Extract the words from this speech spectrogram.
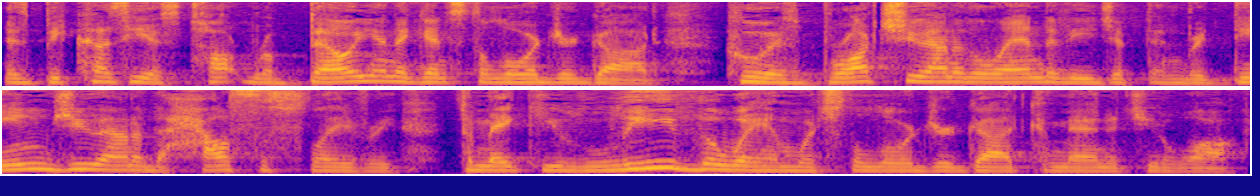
is because he has taught rebellion against the Lord your God, who has brought you out of the land of Egypt and redeemed you out of the house of slavery to make you leave the way in which the Lord your God commanded you to walk.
